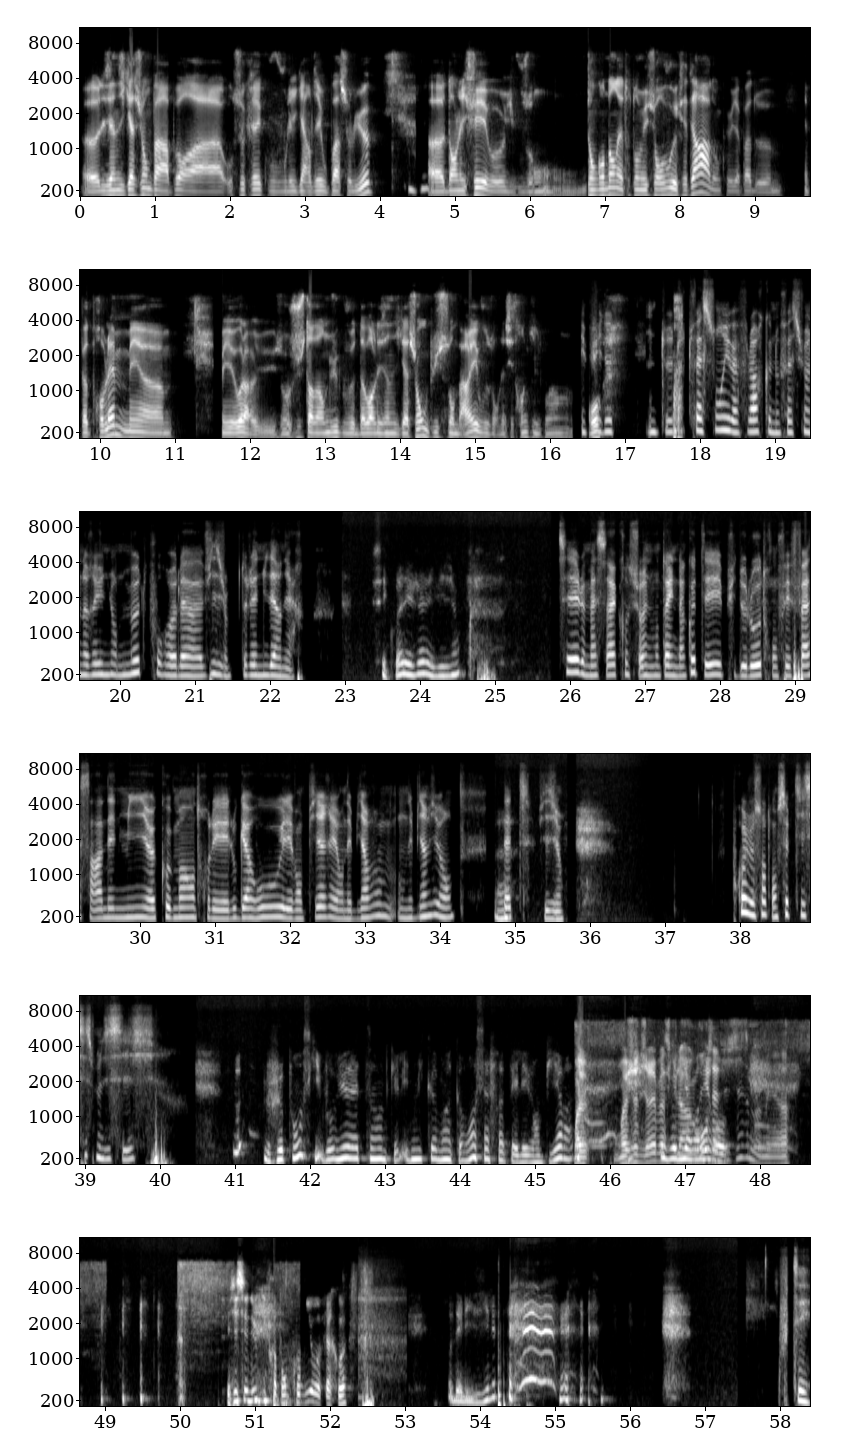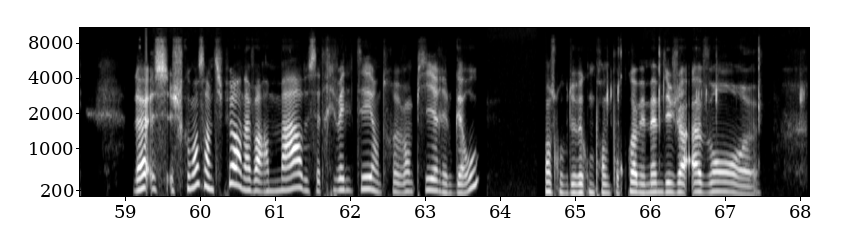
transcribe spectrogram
des indications par rapport à- au secret que vous voulez garder ou pas ce lieu. Mhm. Euh, dans les faits, euh, ils vous ont, ils sont contents d'être tombés sur vous, etc. Donc, il n'y a pas de, y a pas de problème. Mais euh, mais voilà, ils ont juste attendu d'avoir les indications, puis ils se sont barrés et vous ont laissé tranquille, quoi. Et puis de, de toute façon, il va falloir que nous fassions une réunion de meute pour euh, la vision de la nuit dernière. C'est quoi déjà les visions? C'est le massacre sur une montagne d'un côté, et puis de l'autre, on fait face à un ennemi euh, commun entre les loups-garous et les vampires, et on est bien, on est bien vivant. Ah. Cette vision. Pourquoi je sens ton scepticisme d'ici? Je pense qu'il vaut mieux attendre que l'ennemi commun commence à frapper les vampires. Moi, je dirais parce qu'il a un gros scepticisme, mais. euh, Et si c'est nous qui frappons premier, on va faire quoi? On a les îles. Écoutez, là, je commence un petit peu à en avoir marre de cette rivalité entre vampires et loups-garous. Je pense que vous devez comprendre pourquoi, mais même déjà avant, euh,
